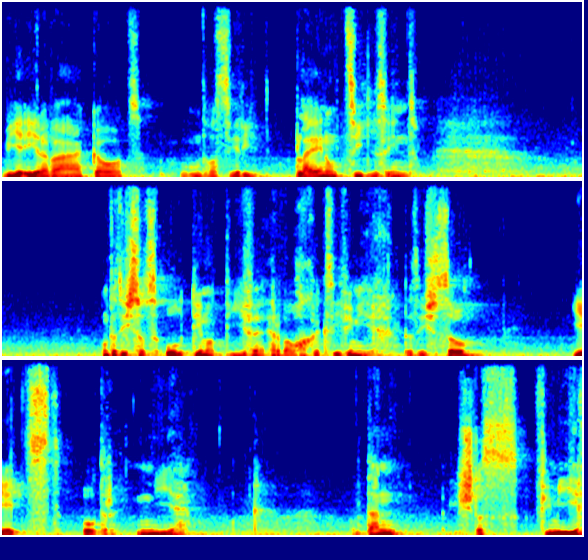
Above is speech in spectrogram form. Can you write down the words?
wie ihr Weg geht und was ihre Pläne und Ziele sind. Und das ist so das ultimative Erwachen für mich. Das ist so jetzt oder nie. Und dann ist das für mich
